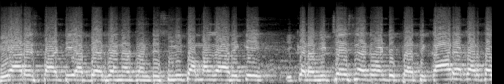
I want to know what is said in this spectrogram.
బీఆర్ఎస్ పార్టీ అభ్యర్థి అయినటువంటి సునీతమ్మ గారికి ఇక్కడ విచ్చేసినటువంటి ప్రతి కార్యకర్త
